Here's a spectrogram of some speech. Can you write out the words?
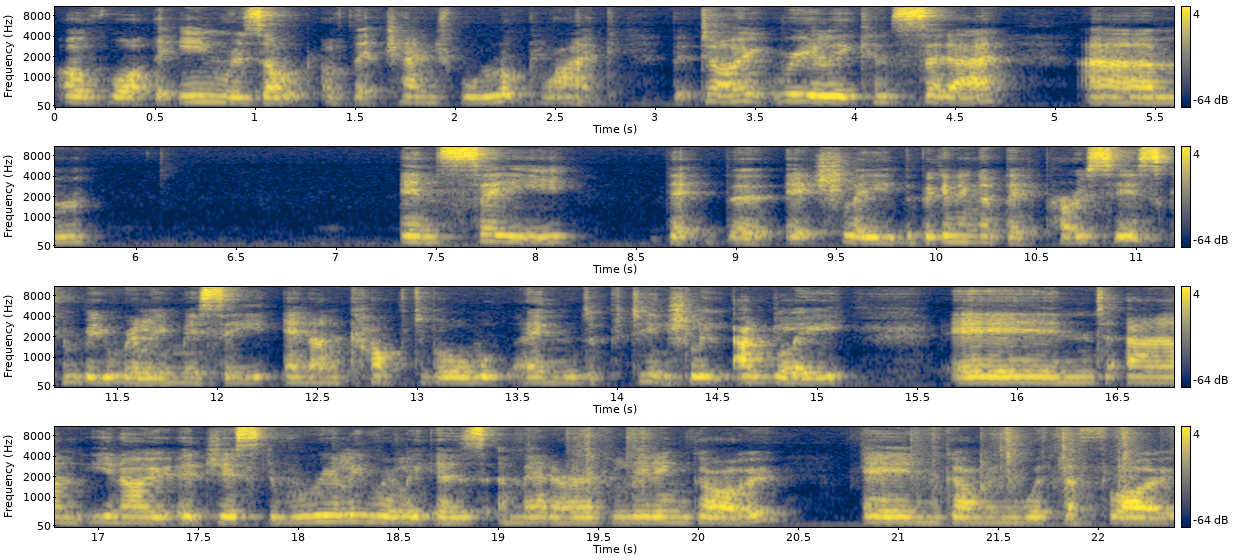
of what the end result of that change will look like but don't really consider um, and see that the actually the beginning of that process can be really messy and uncomfortable and potentially ugly. And um, you know it just really really is a matter of letting go and going with the flow.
